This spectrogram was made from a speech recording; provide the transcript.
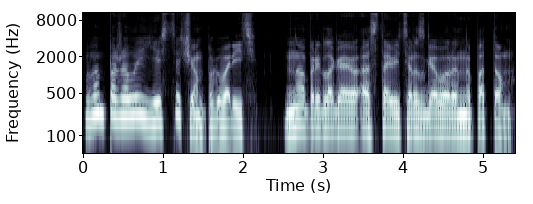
Вам, пожалуй, есть о чем поговорить. Но предлагаю оставить разговоры на потом».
